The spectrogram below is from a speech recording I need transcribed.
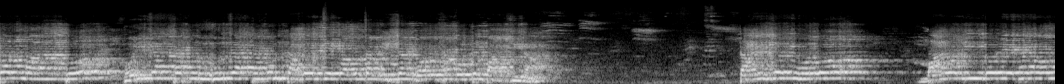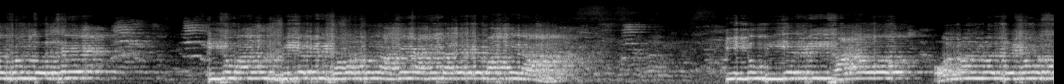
পরম আরাধ্য হরিচাঁদ ঠাকুর গুরুচাঁদ ঠাকুর তাদেরকে ততটা বিশ্বাস ভরসা করতে পারছি না। তাই যদি হলো বারো দিন ধরে এখানে অনশন চলছে। কিছু মানুষ বিজেপির সমর্থন আছে, আমি তাদেরকে বাদ দিলাম। কিন্তু বিজেপি ছাড়াও অন্যান্য যে সমস্ত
